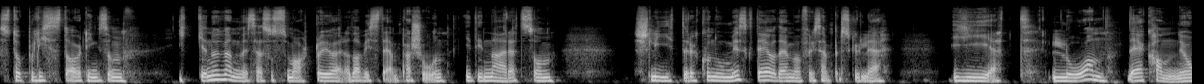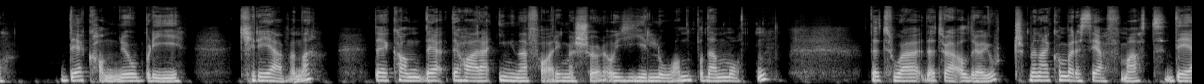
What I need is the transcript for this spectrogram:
står på lista over ting som ikke nødvendigvis er så smart å gjøre da, hvis det er en person i din nærhet som sliter økonomisk, det er jo det med å f.eks. skulle gi et lån. Det kan jo, det kan jo bli krevende. Det, kan, det, det, har jeg ingen erfaring med sjøl, å gi lån på den måten. Det tror, jeg, det tror, jeg, aldri har gjort, men jeg kan bare se for meg at det,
